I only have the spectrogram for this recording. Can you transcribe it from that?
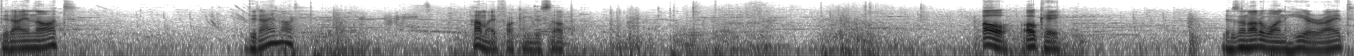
Did I not? Did I not? How am I fucking this up? Oh, okay. There's another one here, right?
